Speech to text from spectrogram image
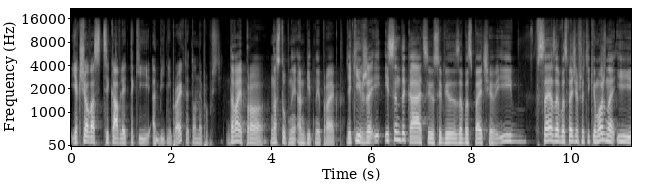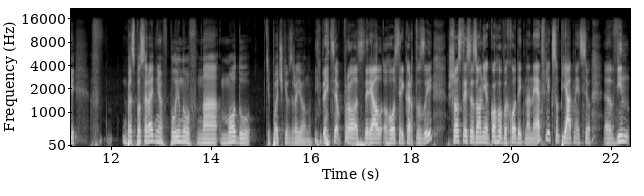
якщо вас цікавлять такі амбітні проекти, то не пропустіть. Давай про наступний амбітний проект, який вже і, і синдикацію собі забезпечив, і все забезпечив, що тільки можна, і безпосередньо вплинув на моду тіпочків з району. Йдеться про серіал Гострі картузи, шостий сезон якого виходить на Netflix у п'ятницю. Е, Він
